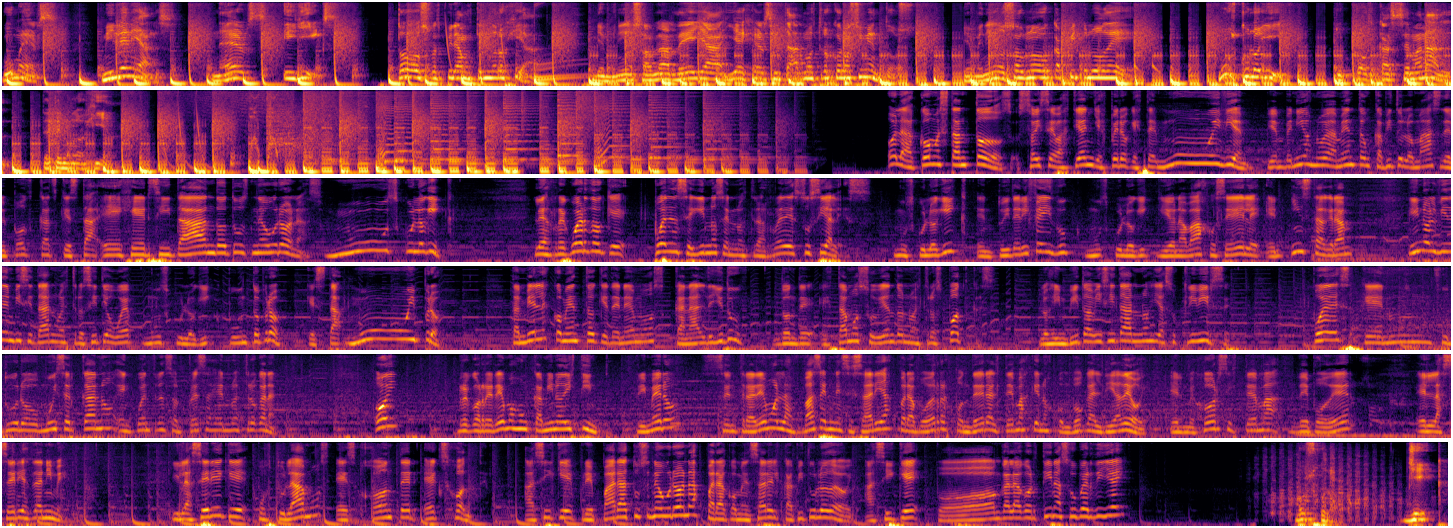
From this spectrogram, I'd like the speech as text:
boomers, millennials, nerds y geeks. Todos respiramos tecnología. Bienvenidos a hablar de ella y a ejercitar nuestros conocimientos. Bienvenidos a un nuevo capítulo de Músculo Geek, tu podcast semanal de tecnología. Hola, ¿cómo están todos? Soy Sebastián y espero que estén muy bien. Bienvenidos nuevamente a un capítulo más del podcast que está ejercitando tus neuronas, Músculo Geek. Les recuerdo que pueden seguirnos en nuestras redes sociales. Músculo Geek en Twitter y Facebook, Músculo Geek-CL en Instagram y no olviden visitar nuestro sitio web musculogeek.pro, que está muy pro. También les comento que tenemos canal de YouTube, donde estamos subiendo nuestros podcasts. Los invito a visitarnos y a suscribirse. Puedes que en un futuro muy cercano encuentren sorpresas en nuestro canal. Hoy recorreremos un camino distinto. Primero, centraremos las bases necesarias para poder responder al tema que nos convoca el día de hoy, el mejor sistema de poder en las series de anime. Y la serie que postulamos es Hunter x Hunter. Así que prepara tus neuronas para comenzar el capítulo de hoy. Así que ponga la cortina Super DJ. Músculo Geek.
